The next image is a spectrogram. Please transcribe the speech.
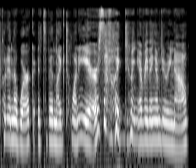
put in the work. It's been like 20 years of like doing everything I'm doing now,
